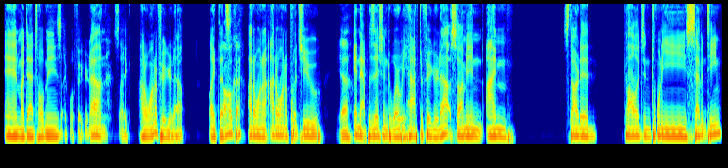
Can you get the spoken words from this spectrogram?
and my dad told me he's like, "We'll figure it out." And it's like, I don't want to figure it out. Like that's oh, okay. I don't want to. I don't want to put you Yeah. in that position to where we have to figure it out. So I mean, I'm started college in 2017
